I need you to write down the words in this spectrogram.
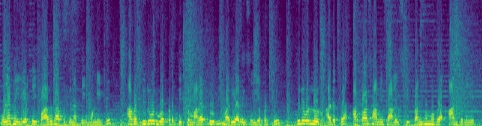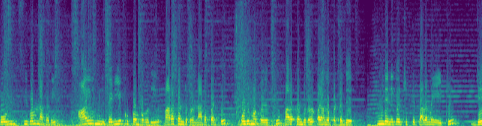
உலக இயற்கை பாதுகாப்பு தினத்தை முன்னிட்டு அவர் திருவுருவப் படத்திற்கு மலர் தூவி மரியாதை செய்யப்பட்டு திருவள்ளூர் அடுத்த அப்பாசாமி சாலை ஸ்ரீ பஞ்சமுக ஆஞ்சநேயர் கோவில் சிவம் நகரில் ஆயில் மில் பெரிய குப்பம் பகுதியில் மரக்கன்றுகள் நடப்பட்டு பொதுமக்களுக்கு மரக்கன்றுகள் வழங்கப்பட்டது. இந்த நிகழ்ச்சிக்கு தலைமையேற்று ஜே.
